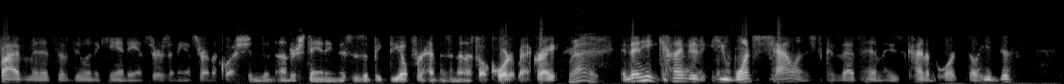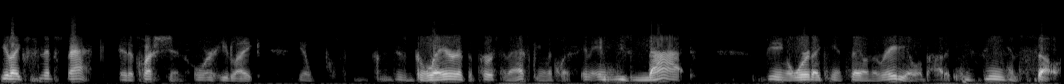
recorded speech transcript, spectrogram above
five minutes of doing the canned answers and answering the questions and understanding this is a big deal for him as an NFL quarterback, right? Right. And then he kind of he once challenged because that's him. He's kind of bored, so he just he like snips back at a question, or he like you know just glare at the person asking the question, and he's not being a word I can't say on the radio about it. He's being himself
